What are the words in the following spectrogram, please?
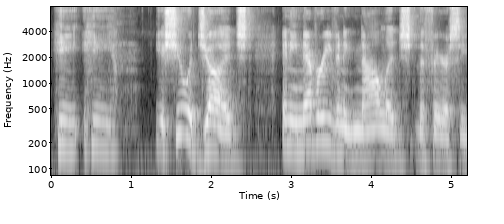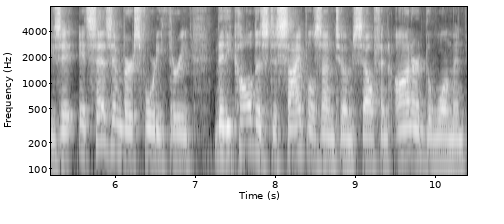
he he Yeshua judged and he never even acknowledged the Pharisees. It, it says in verse 43 that he called his disciples unto himself and honored the woman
